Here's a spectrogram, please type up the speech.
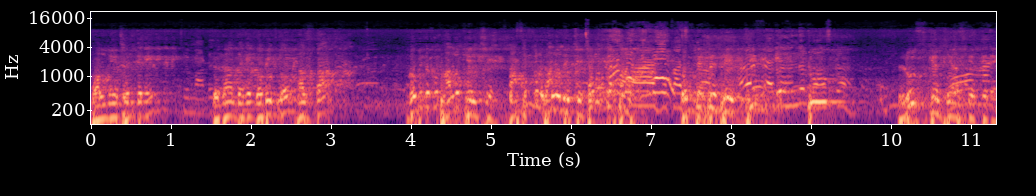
বল নিয়েছেন তিনি। সেখান থেকে গোবিন্দ, হাসদা। গোবিন্দ খুব ভালো খেলছে পাসিংগুলো ভালো দিচ্ছে, চমৎকার পাস। একটু লুজ খেলছে আজকের দিনে।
